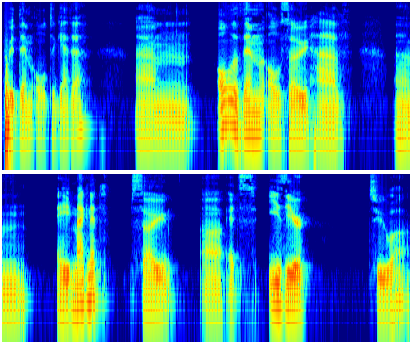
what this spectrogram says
put them all together. Um, all of them also have um, a magnet, so uh, it's easier to uh,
